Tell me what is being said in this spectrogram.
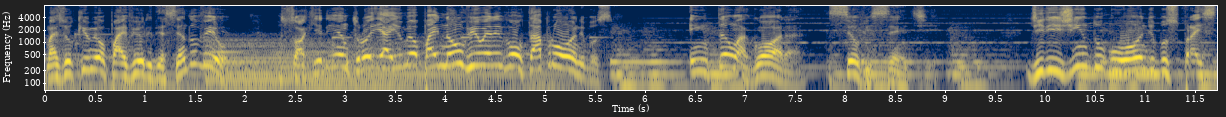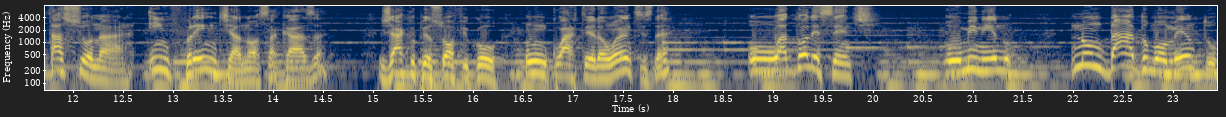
Mas o que o meu pai viu ele descendo, viu. Só que ele entrou e aí o meu pai não viu ele voltar para o ônibus. Então agora, seu Vicente, dirigindo o ônibus para estacionar em frente à nossa casa, já que o pessoal ficou um quarteirão antes, né? O adolescente, o menino, num dado momento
